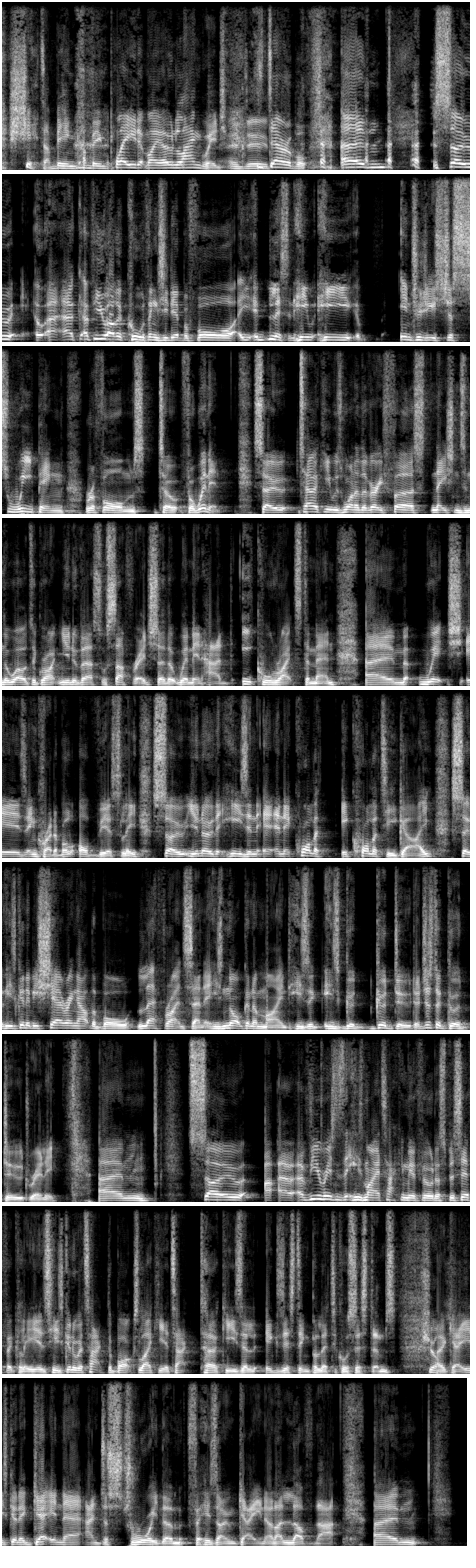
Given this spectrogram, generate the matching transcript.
Shit, I'm being I'm being played at my own language. It's terrible. Um, so a, a few other cool things he did before. Listen, he he introduced just sweeping reforms to, for women. So Turkey was one of the very first nations in the world to grant universal suffrage so that women had equal rights to men, um, which is incredible, obviously. So you know that he's an, an equality, equality guy. So he's going to be sharing out the ball left, right, and center. He's not going to mind. He's a he's good good dude, just a good dude, really. Um, so a, a few reasons that he's my attacking midfielder specifically is he's going to attack the box like he attacked Turkey's existing political systems. Sure. Okay, he's going to get in there and destroy them for his own gain, and I love that. Um,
